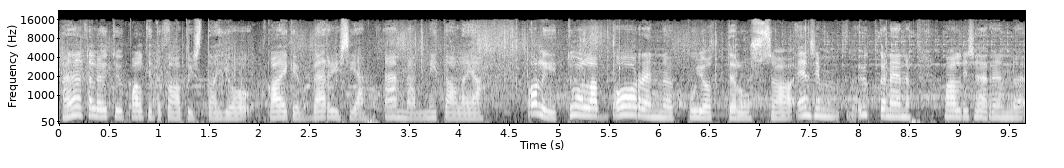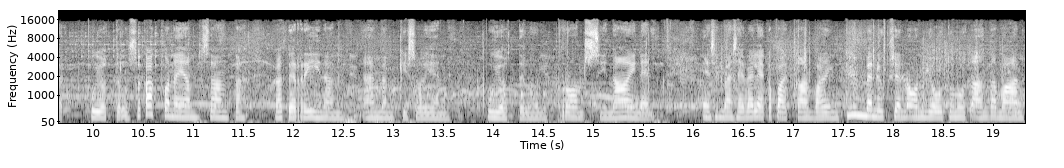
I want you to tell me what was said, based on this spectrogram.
häneltä löytyy palkintokaapista jo kaiken värisiä MM-mitaleja. Oli tuolla Oren pujottelussa ensin ykkönen, Valdisäären pujottelussa kakkonen ja Santa Kateriinan MM-kisojen pujottelun pronssinainen. Ensimmäiseen veljekäpaikkaan vain kymmenyksen on joutunut antamaan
